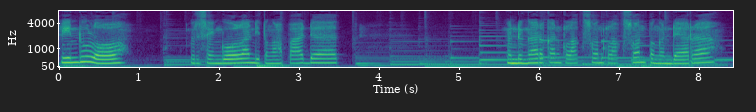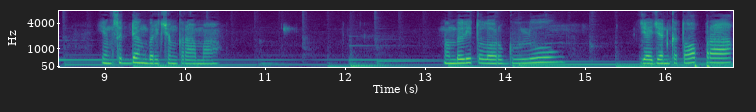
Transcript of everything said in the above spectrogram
Rindu loh, bersenggolan di tengah padat, mendengarkan klakson-klakson pengendara yang sedang bercengkrama, membeli telur gulung, jajan ketoprak,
